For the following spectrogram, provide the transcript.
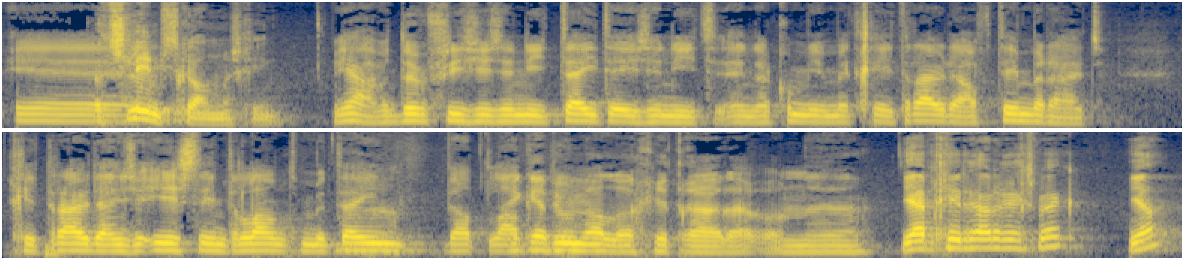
Eh, Het slimst kan misschien. Ja, want Dumfries is er niet, Tete is er niet. En dan kom je met Geertruida of Timber uit. Geertruida in zijn eerste interland meteen dat laten Ik heb doen. hem wel, uh, Geertruida. Eh, Jij hebt Geert Ruijder rechtsback? Ja?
